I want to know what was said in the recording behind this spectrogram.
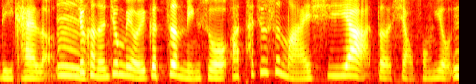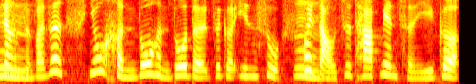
离开了，嗯、就可能就没有一个证明说啊，他就是马来西亚的小朋友这样子。嗯、反正有很多很多的这个因素会导致他变成一个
